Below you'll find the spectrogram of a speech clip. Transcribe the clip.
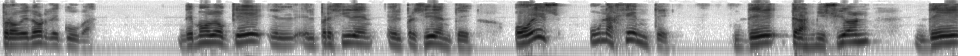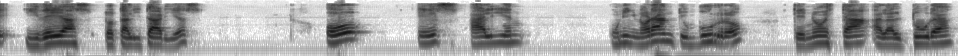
proveedor de Cuba. De modo que el, el presidente o es un agente de transmisión de ideas totalitarias o es alguien, un ignorante, un burro, que no está a la altura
